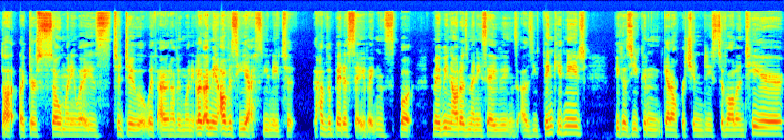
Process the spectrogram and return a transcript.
that like there's so many ways to do it without having money. Like I mean, obviously, yes, you need to have a bit of savings, but maybe not as many savings as you think you'd need because you can get opportunities to volunteer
